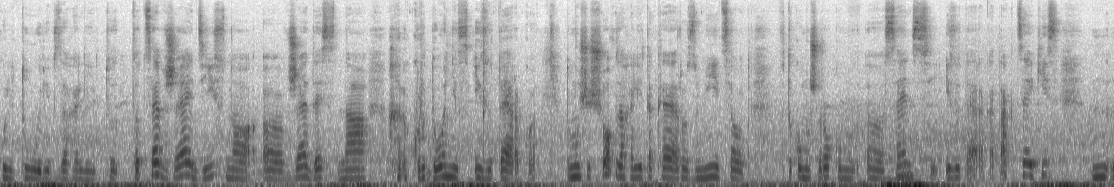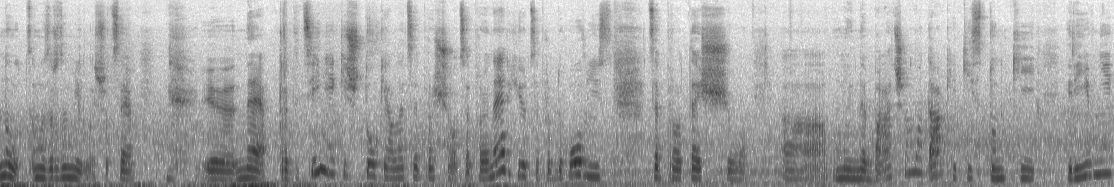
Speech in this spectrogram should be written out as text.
культурі взагалі, то, то це вже дійсно е, вже десь на кордоні з ізотерикою. Тому що що взагалі таке розуміється, от в такому широкому е, сенсі ізотерика? Так, це якісь ну ми зрозуміли, що це не традиційні якісь штуки, але це про що? Це про енергію, це про духовність, це про те, що ми не бачимо, так, якісь тонкі рівні.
